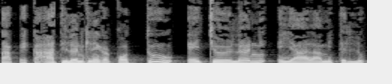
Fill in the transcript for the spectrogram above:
Tapi keadilan kini ke kodu e jalani e lami teluk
